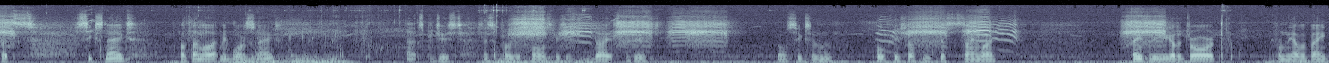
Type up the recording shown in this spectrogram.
that's six snags. I've done like that, mid-water snags. And it's produced, this is probably the smallest fish of the day it's produced. All six of them have pulled fish off them just the same way. Seems to be you got to draw it from the other bank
